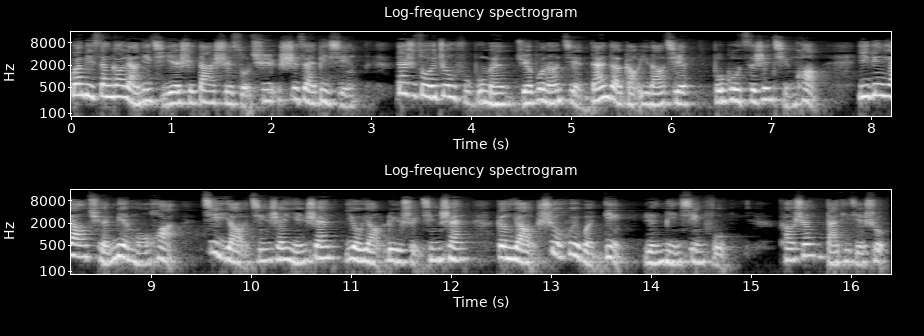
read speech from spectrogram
关闭三高两低企业是大势所趋，势在必行。但是，作为政府部门，绝不能简单的搞一刀切，不顾自身情况，一定要全面谋划。既要金山银山，又要绿水青山，更要社会稳定、人民幸福。考生答题结束。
